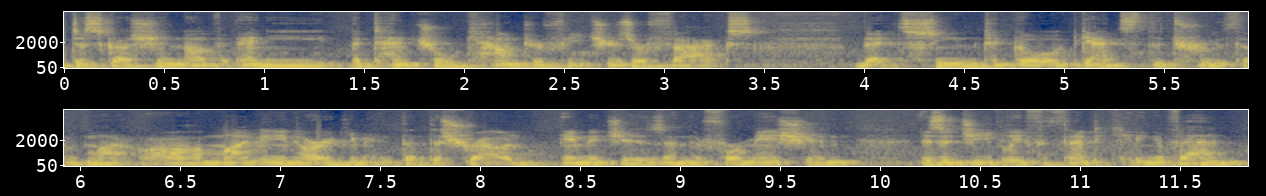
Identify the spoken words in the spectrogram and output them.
discussion of any potential counter features or facts that seem to go against the truth of my uh, my main argument that the shroud images and their formation is a G belief authenticating event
